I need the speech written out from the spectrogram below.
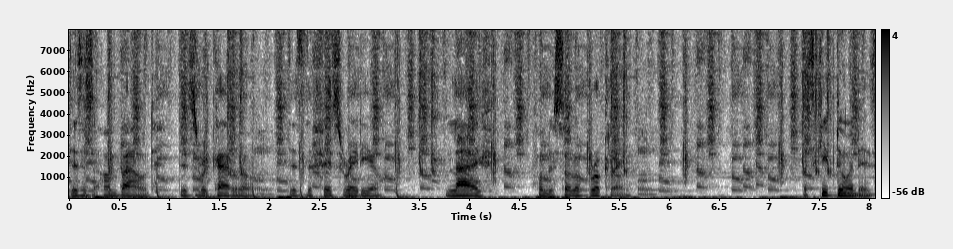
This is Unbound. This is Ricardo. This is the Face Radio. Live from the soul of Brooklyn. Let's keep doing this.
